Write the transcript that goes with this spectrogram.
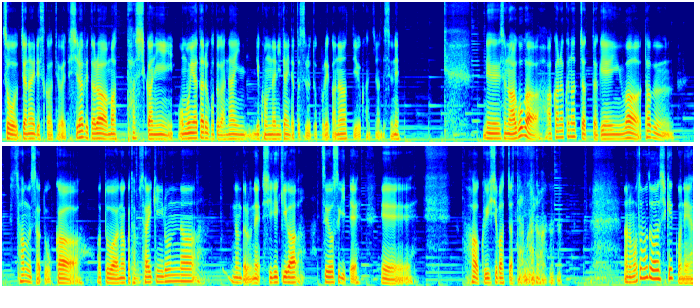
そうじゃないですかって言われて調べたら、まあ確かに思い当たることがないんでこんなに痛いんだとするとこれかなっていう感じなんですよね。で、その顎が開かなくなっちゃった原因は多分寒さとか、あとはなんか多分最近いろんな、なんだろうね、刺激が強すぎて、えー歯を食いしばっちゃったのかな。あの、もともと私結構ね、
